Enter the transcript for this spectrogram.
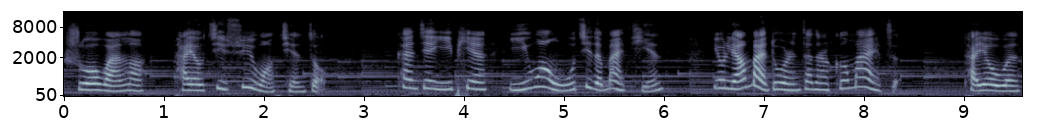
说完了，他又继续往前走，看见一片一望无际的麦田，有两百多人在那儿割麦子。他又问：“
